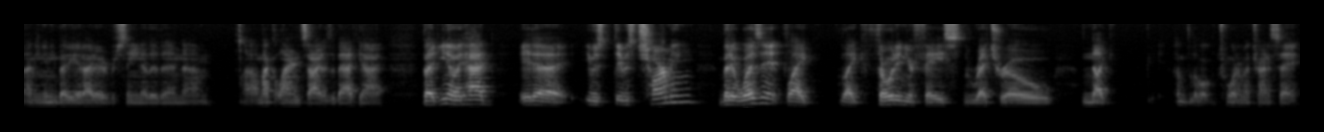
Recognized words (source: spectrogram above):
I mean, anybody that I'd ever seen other than um, uh, Michael Ironside as the bad guy. But you know, it had it. Uh, it was it was charming, but it wasn't like like throw it in your face retro like what am I trying to say?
